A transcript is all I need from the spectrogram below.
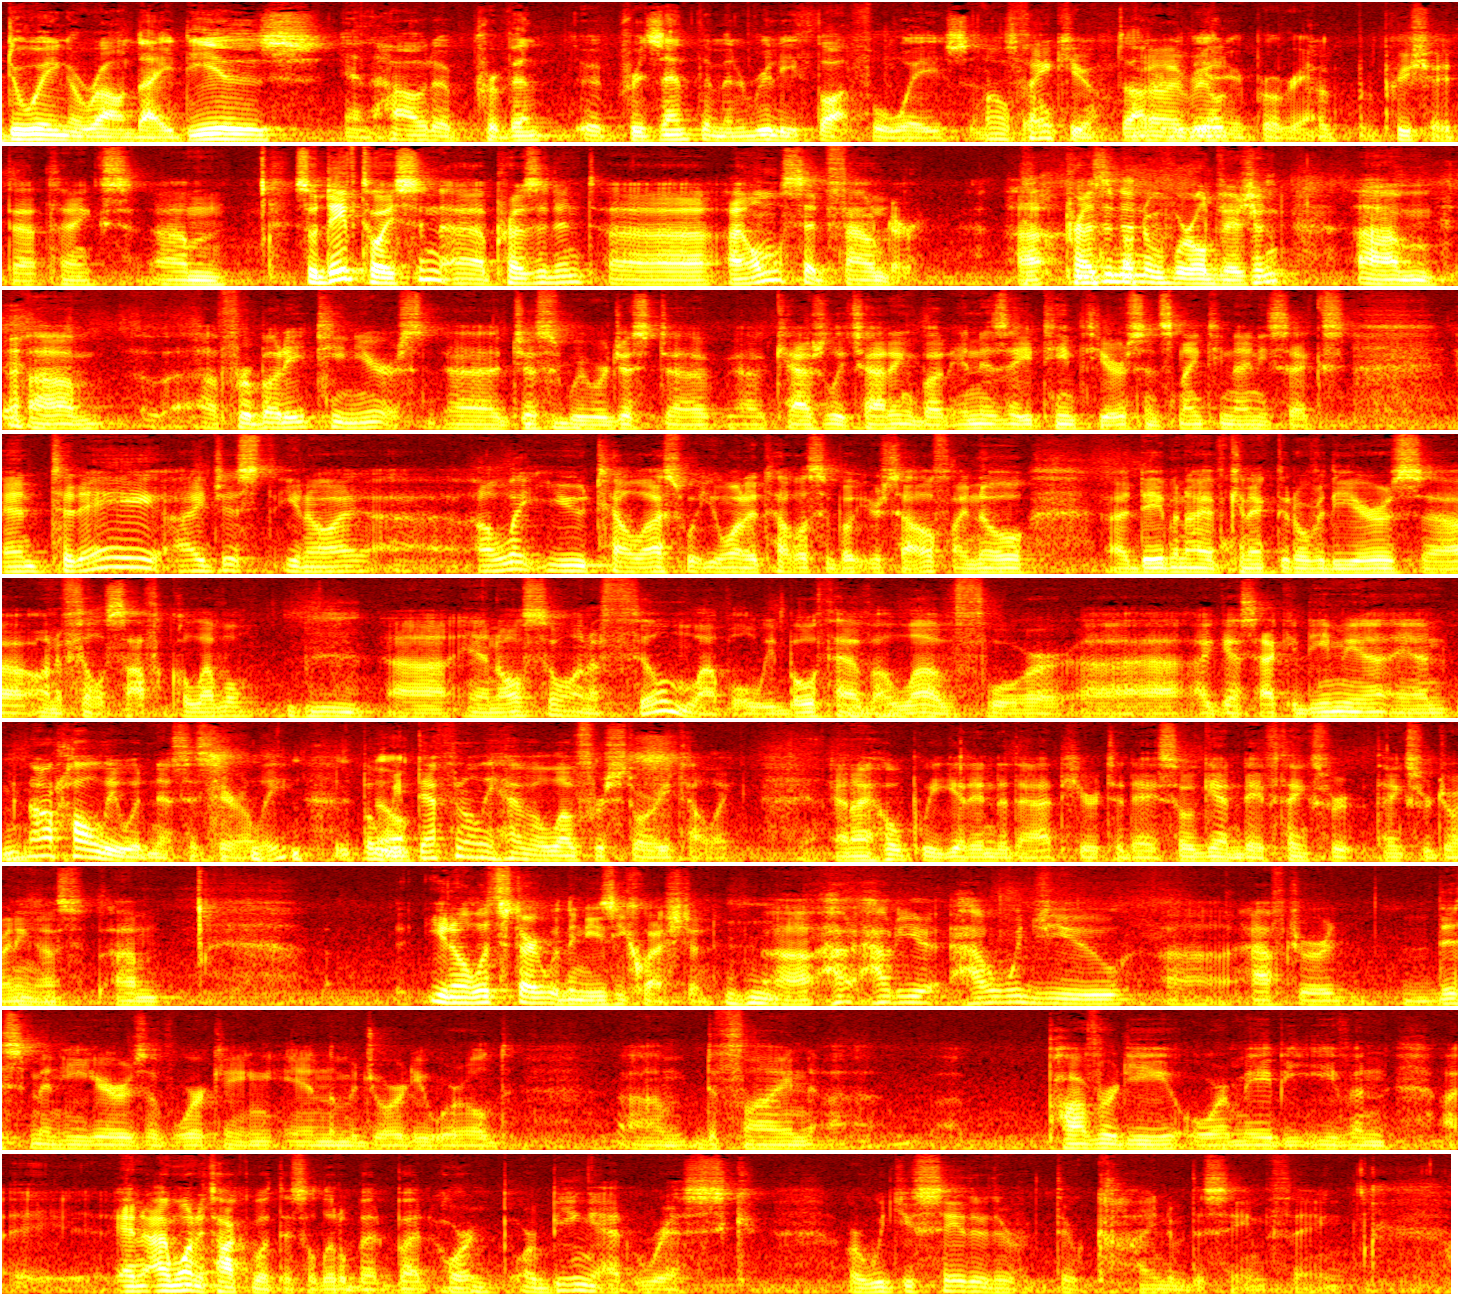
doing around ideas and how to prevent, uh, present them in really thoughtful ways. And Oh, so thank you. It's an honor I to be real- on your program. Appreciate that. Thanks. Um, so, Dave Toycen, uh, president, uh, I almost said founder, uh, president of World Vision. Um, um, uh, for about 18 years, uh, just we were just casually chatting about in his 18th year since 1996, and today I just you know I, I'll let you tell us what you want to tell us about yourself. I know uh, Dave and I have connected over the years uh, on a philosophical level, uh, and also on a film level. We both have a love for, uh, I guess, academia and not Hollywood necessarily, but we definitely have a love for storytelling, and I hope we get into that here today. So again, Dave, thanks for thanks for joining us. Um, you know, let's start with an easy question. Uh, how, how do you, how would you, uh, after this many years of working in the majority world, um, define uh, poverty or maybe even, uh, and I want to talk about this a little bit, but or or being at risk, or would you say they're they're kind of the same thing?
